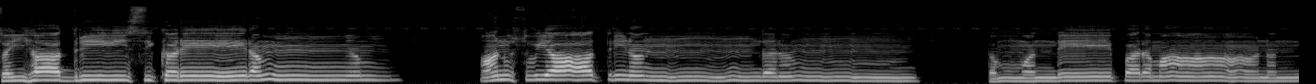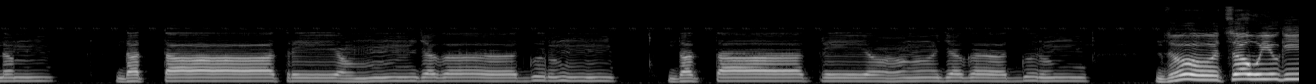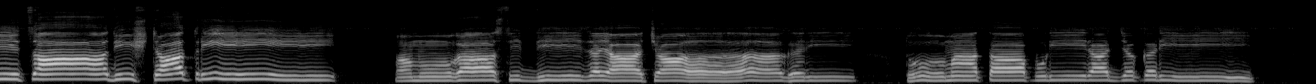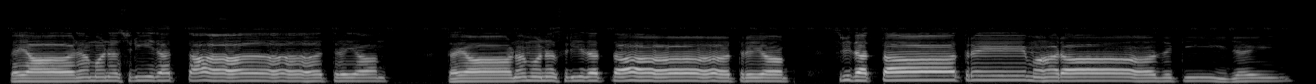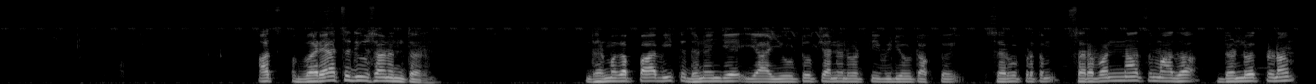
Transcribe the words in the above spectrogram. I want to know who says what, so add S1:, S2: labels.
S1: सह्याद्रीशिखरे रम्यम् अनुसूयात्रिनन्दनं तं वन्दे परमानन्दं दत्तात्रेयं जगद्गुरुं दत्तात्रेयं जगद्गुरुं जो चौयुगीचाधिष्ठात्री अमोघा सिद्धी जयाच्या घरी. तो माता पुरी राज्य करी. तया नमन श्री दत्तात्रय. तया नमन श्री दत्तात्रय. श्री दत्तात्रेय महाराज की जय. आज बऱ्याच दिवसानंतर धर्मगप्पा विथ धनंजय या यूट्यूब चॅनलवरती व्हिडिओ टाकतोय. सर्वप्रथम सर्वांनाच माझा दंडवत प्रणाम.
